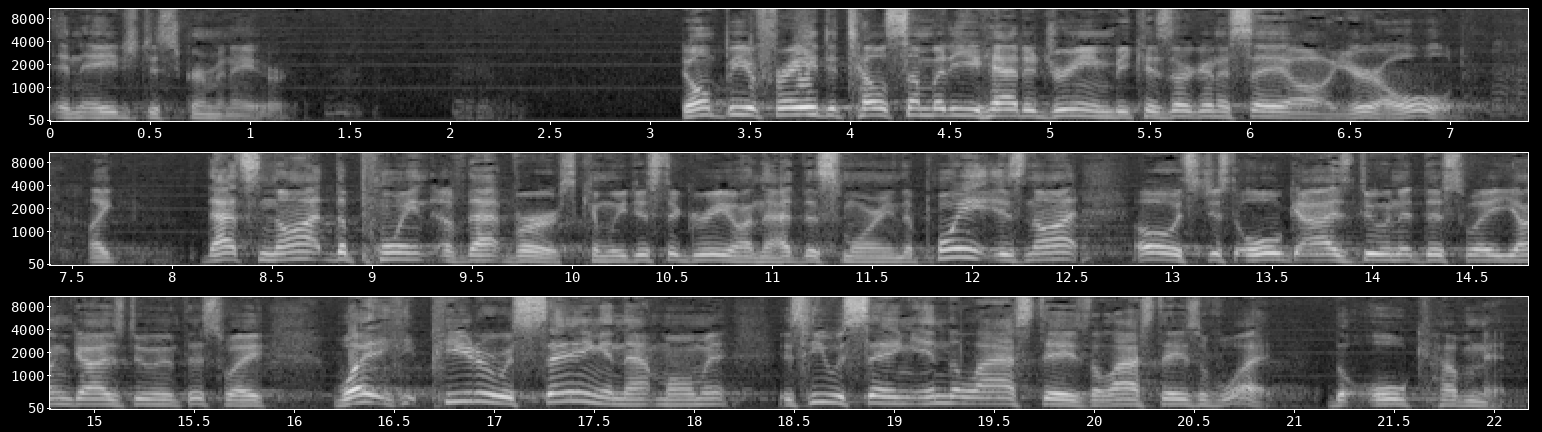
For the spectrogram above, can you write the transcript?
an age discriminator. Don't be afraid to tell somebody you had a dream because they're going to say, oh, you're old. Like, that's not the point of that verse. Can we just agree on that this morning? The point is not, oh, it's just old guys doing it this way, young guys doing it this way. What he, Peter was saying in that moment is he was saying in the last days, the last days of what? The old covenant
